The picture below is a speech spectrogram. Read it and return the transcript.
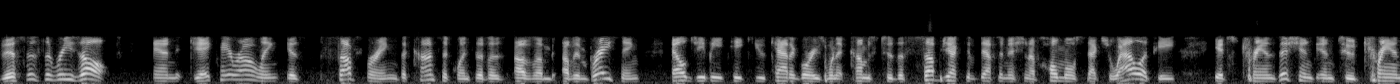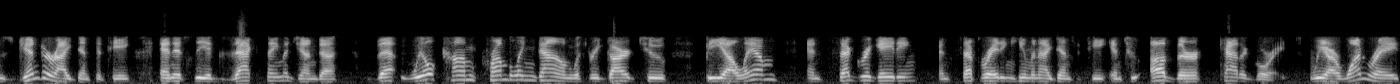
This is the result. And J.K. Rowling is suffering the consequences of, of, um, of embracing LGBTQ categories when it comes to the subjective definition of homosexuality. It's transitioned into transgender identity, and it's the exact same agenda that will come crumbling down with regard to BLM and segregating and separating human identity into other categories. We are one race,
